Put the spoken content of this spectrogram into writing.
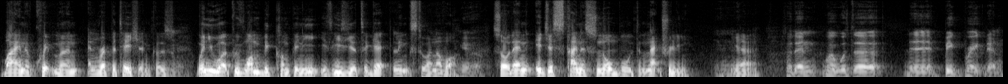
buying equipment and reputation. Because hmm. when you work with one big company, it's easier to get links to another. Yeah. So then it just kind of snowballed naturally. Hmm. Yeah. So then, what was the the big break then?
